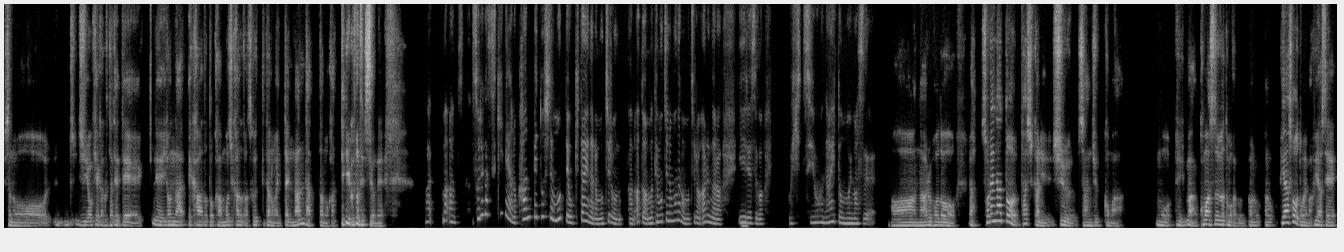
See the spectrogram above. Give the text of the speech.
その、事業計画立てて、で、いろんな絵カードとか文字カードとか作ってたのが一体何だったのかっていうことですよね。ままあ、それが好きであのカンペとして持っておきたいならもちろん、あのあとはまあ手持ちのものがもちろんあるならいいですが、うん、必要ないと思います。ああ、なるほど。いや、それだと確かに週30コマ、もう、まあ、コマ数はともかく、あの、あの増やそうと思えば増やせ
